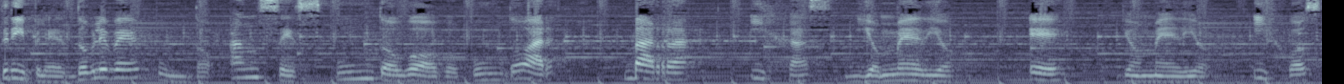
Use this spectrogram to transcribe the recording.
www.anses.gov.ar barra hijas-medio e-medio hijos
